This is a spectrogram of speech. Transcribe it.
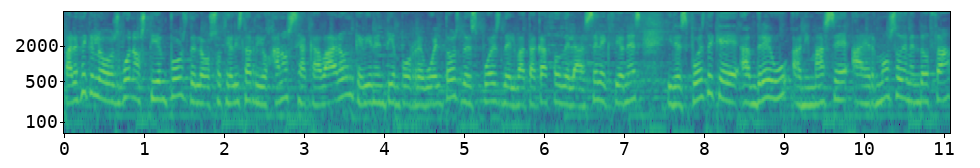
Parece que los buenos tiempos de los socialistas riojanos se acabaron, que vienen tiempos revueltos después del batacazo de las elecciones y después de que Andreu animase a Hermoso de Mendoza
